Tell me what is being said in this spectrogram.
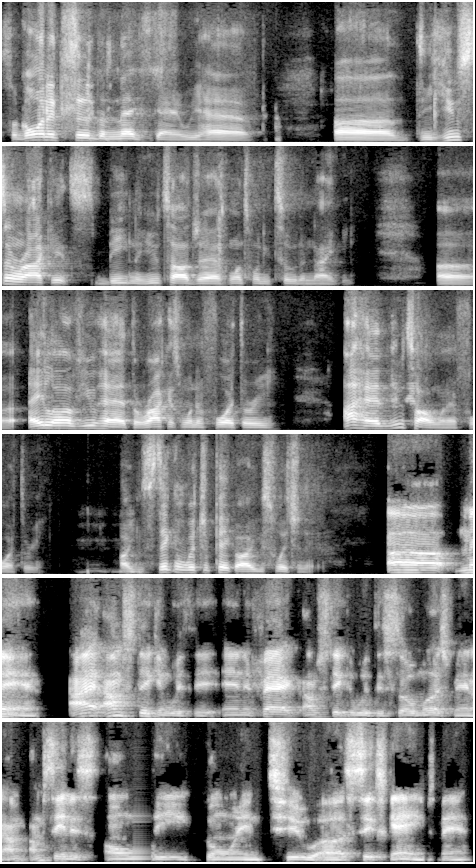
So going into the next game, we have uh the Houston Rockets beating the Utah Jazz 122 to 90. Uh A Love, you had the Rockets winning 4-3. I had Utah winning 4-3. Are you sticking with your pick or are you switching it? Uh, man, I I'm sticking with it, and in fact, I'm sticking with it so much, man. I'm I'm seeing this only going to uh six games, man.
